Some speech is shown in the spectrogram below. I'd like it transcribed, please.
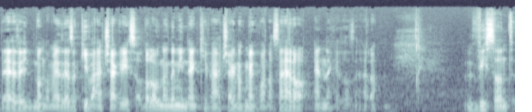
De ez egy, mondom, ez, ez a kiváltság része a dolognak, de minden kiváltságnak megvan az ára, ennek ez az ára. Viszont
